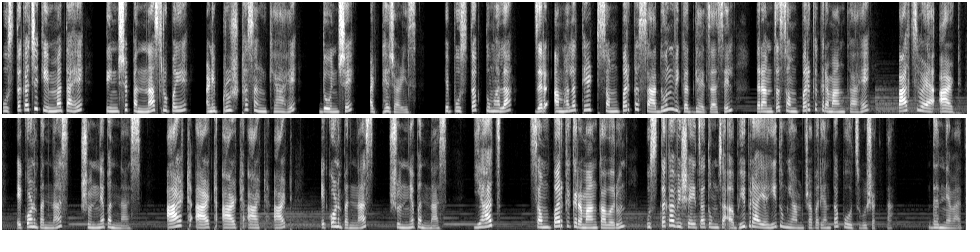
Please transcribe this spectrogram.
पुस्तकाची किंमत आहे तीनशे पन्नास रुपये आणि पृष्ठसंख्या आहे दोनशे अठ्ठेचाळीस. हे पुस्तक तुम्हाला जर आम्हाला थेट संपर्क साधून विकत घ्यायचा असेल तर आमचा संपर्क क्रमांक आहे पाच वेळा आठ एकोणपन्नास शून्य पन्नास आठ आठ आठ आठ आठ एकोणपन्नास शून्य पन्नास ह्याच संपर्क क्रमांकावरून पुस्तकाविषयीचा तुमचा अभिप्रायही तुम्ही आमच्यापर्यंत पोहोचवू शकता. धन्यवाद.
